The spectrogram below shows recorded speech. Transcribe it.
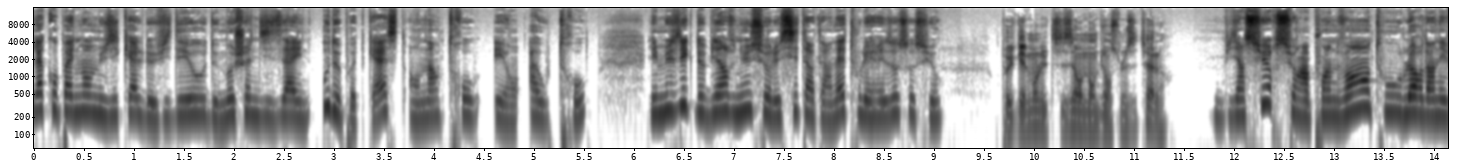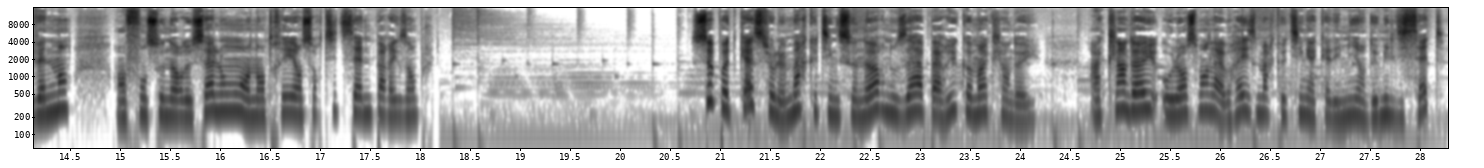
l'accompagnement musical de vidéos, de motion design ou de podcast en intro et en outro, les musiques de bienvenue sur le site internet ou les réseaux sociaux. On peut également l'utiliser en ambiance musicale. Bien sûr, sur un point de vente ou lors d'un événement, en fond sonore de salon, en entrée et en sortie de scène par exemple. Ce podcast sur le marketing sonore nous a apparu comme un clin d'œil. Un clin d'œil au lancement de la Braze Marketing Academy en 2017,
